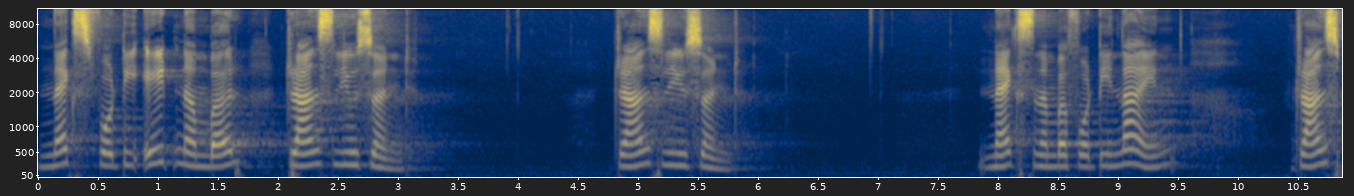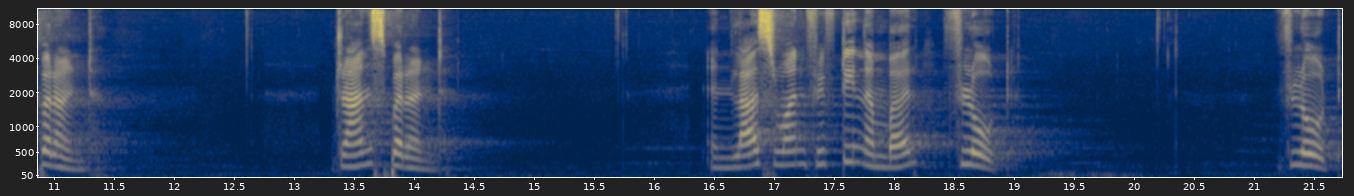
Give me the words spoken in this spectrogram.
Next 48 number translucent. Translucent. Next, number 49, transparent. Transparent. And last one, 50 number, float. Float.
